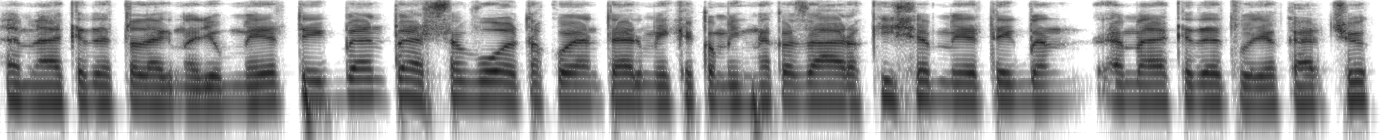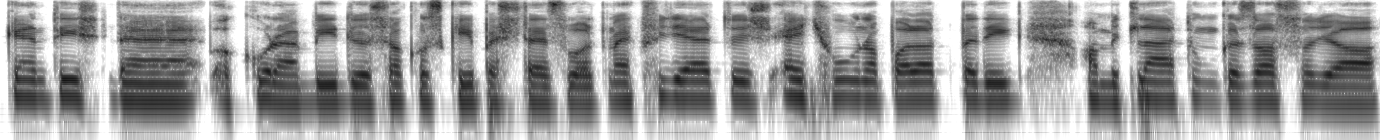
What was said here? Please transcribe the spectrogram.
emelkedett a legnagyobb mértékben. Persze voltak olyan termékek, amiknek az ára kisebb mértékben emelkedett, vagy akár csökkent is, de a korábbi időszakhoz képest ez volt megfigyeltő, és egy hónap alatt pedig, amit látunk, az az, hogy a,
